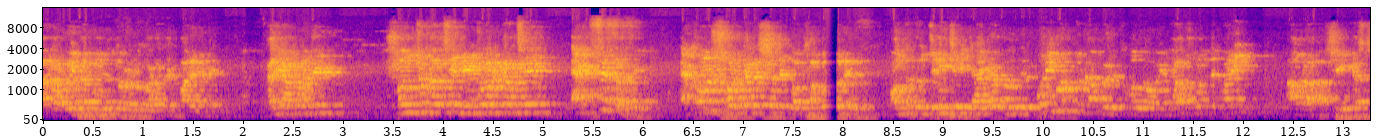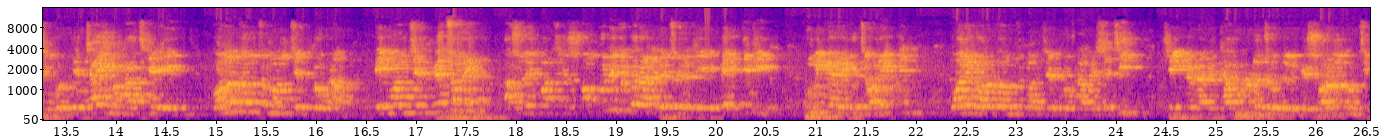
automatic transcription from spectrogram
তারা ওইভাবে উত্তরণ করাতে পারেন না কাজে আপনাদের সংযোগ আছে নেটওয়ার্ক আছে অ্যাক্সেস আছে। এখন সরকারের সাথে কথা বলে অন্তত যেই যেই জায়গাগুলোতে পরিবর্তন আমরা ঐক্যবদ্ধভাবে কাজ করতে পারি, আমরা সেই কাজটি করতে চাই এবং আজকের এই গণতন্ত্র মঞ্চের প্রোগ্রাম এই মঞ্চের পেছনে আসলে মঞ্চের সংগঠিত করার পেছনে যে ব্যক্তিটি ভূমিকা রেখেছে, অনেকদিন পরে গণতন্ত্র মঞ্চের প্রোগ্রাম এসেছি। সেই জন্য আমি চৌধুরীকে স্মরণ করছি,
